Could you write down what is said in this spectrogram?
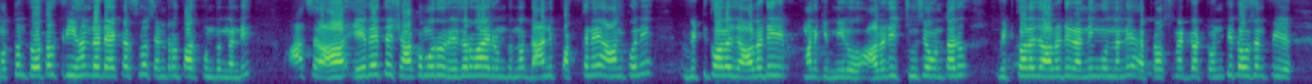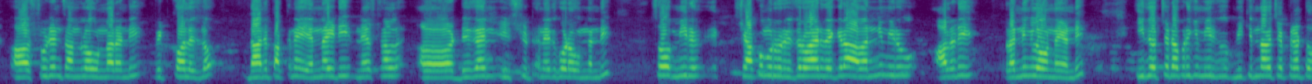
మొత్తం టోటల్ త్రీ హండ్రెడ్ ఏకర్స్లో సెంట్రల్ పార్క్ ఉంటుందండి. ఏదైతే శాఖమూరు రిజర్వాయర్ ఉంటుందో దాని పక్కనే ఆనుకొని విట్ కాలేజ్ ఆల్రెడీ మనకి మీరు ఆల్రెడీ చూసే ఉంటారు. విట్ కాలేజ్ ఆల్రెడీ రన్నింగ్ ఉందండి. అప్రాక్సిమేట్గా ట్వంటీ థౌసండ్ స్టూడెంట్స్ అందులో ఉన్నారండి విట్ కాలేజ్లో దాని పక్కనే ఎన్ఐడి నేషనల్ డిజైన్ ఇన్స్టిట్యూట్ అనేది కూడా ఉందండి. సో మీరు శాఖమూరు రిజర్వాయర్ దగ్గర అవన్నీ మీరు ఆల్రెడీ రన్నింగ్లో ఉన్నాయండి. ఇది వచ్చేటప్పటికి మీరు మీ కింద చెప్పినట్టు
